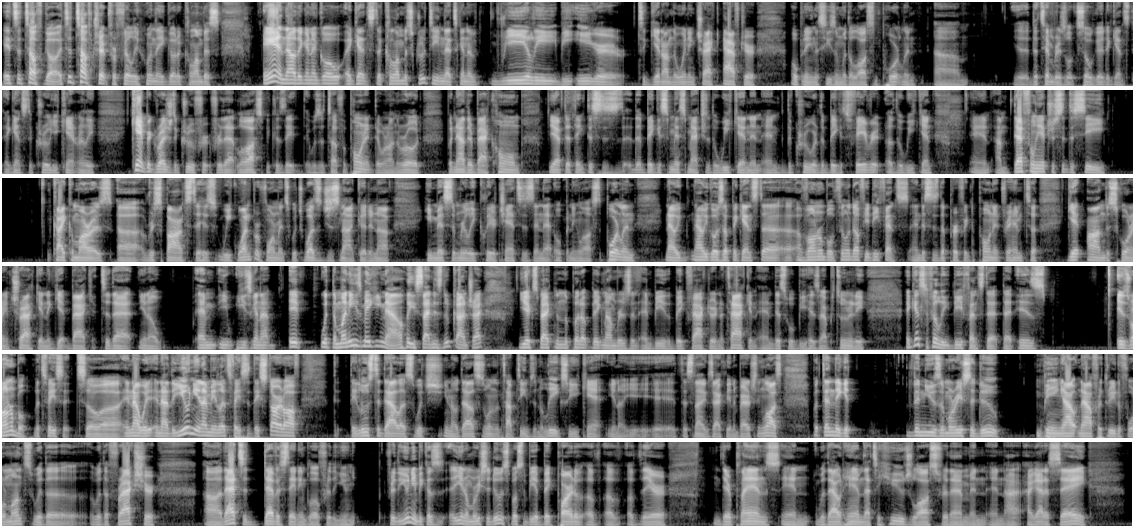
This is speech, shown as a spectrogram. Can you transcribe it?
it's a tough go. It's a tough trip for Philly when they go to Columbus, and now they're gonna go against the Columbus Crew team that's gonna really be eager to get on the winning track after opening the season with a loss in Portland. Um, the Timbers look so good against against the Crew. You can't really can't begrudge the Crew for, for that loss because they it was a tough opponent. They were on the road, but now they're back home you have to think this is the biggest mismatch of the weekend, and, and the crew are the biggest favorite of the weekend. And I'm definitely interested to see Kei Kamara's uh, response to his week one performance, which was just not good enough. He missed some really clear chances in that opening loss to Portland. Now he now he goes up against a, a vulnerable Philadelphia defense, and this is the perfect opponent for him to get on the scoring track and to get back to that. You know, and he, he's gonna if with the money he's making now, he signed his new contract you expect him to put up big numbers and, and be the big factor in attack, and, and this will be his opportunity against the Philly defense that that is is vulnerable. Let's face it. So uh, and now we, and now the Union. I mean, let's face it. They start off. They lose to Dallas, which you know Dallas is one of the top teams in the league, so you can't you know you, it's not exactly an embarrassing loss. But then they get the news of Maurice Edu being out now for three to four months with a with a fracture. Uh, that's a devastating blow for the Union for the union because you know Maurice Edu is supposed to be a big part of, of, of, of, their their plans, and without him, that's a huge loss for them. And and I, I gotta say,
